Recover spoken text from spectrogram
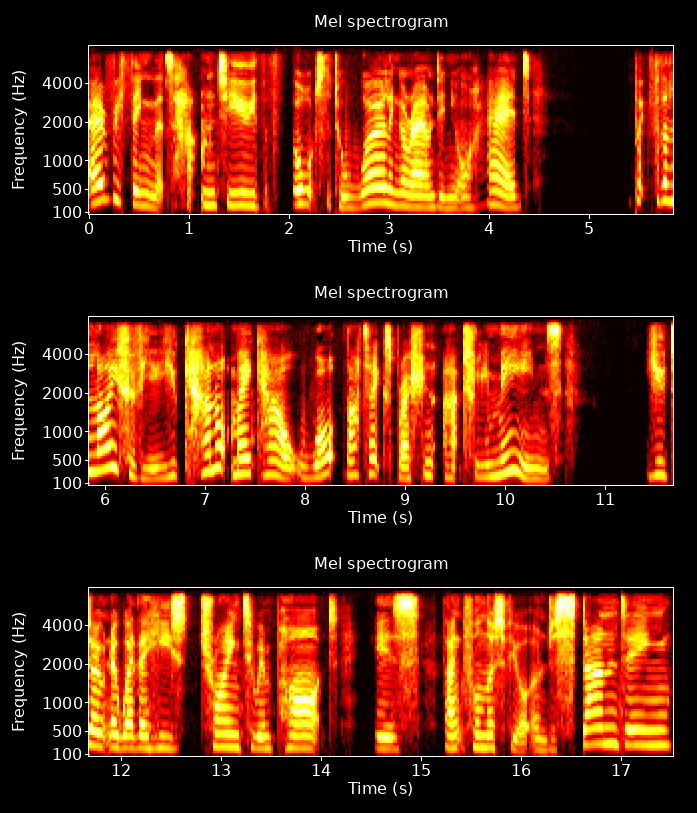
everything that's happened to you, the thoughts that are whirling around in your head. But for the life of you, you cannot make out what that expression actually means. You don't know whether he's trying to impart his thankfulness for your understanding,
